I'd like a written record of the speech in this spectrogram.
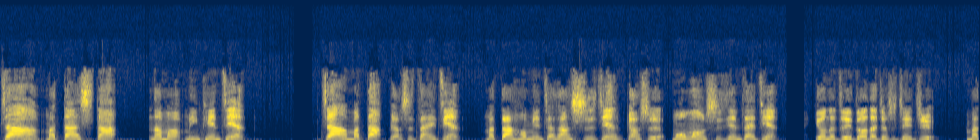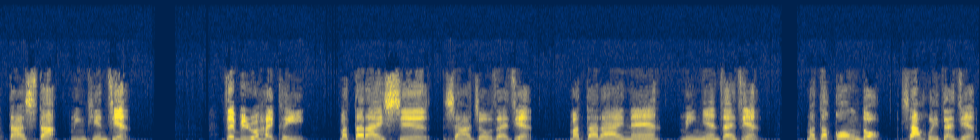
じゃまた明日。那么明天见。じゃまた表示再见，また后面加上时间，表示某某时间再见。用的最多的就是这句また明日，明天见。再比如还可以また来週，下周再见。また来年，明年再见。また今度，下回再见。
